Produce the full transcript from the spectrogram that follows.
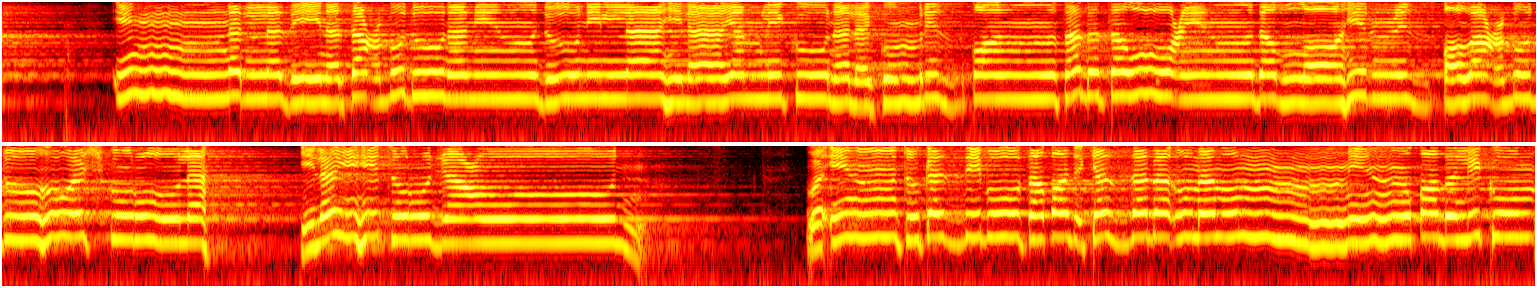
إن الذين تعبدون من دون الله لا يملكون لكم رزقا فابتغوا عند الله الرزق واعبدوه واشكروا له إليه ترجعون وإن تكذبوا فقد كذب أمم من قبلكم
